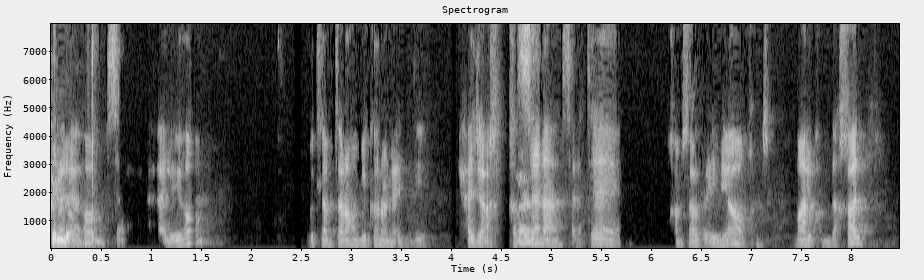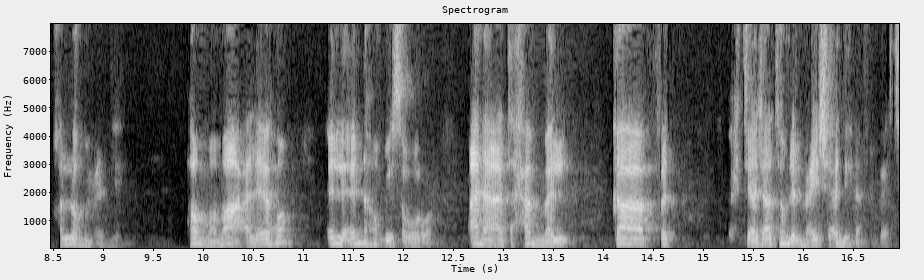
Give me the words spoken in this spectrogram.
كلهم. عليهم. قلت لهم تراهم بيكونون عندي. الحجر أخذ أيه. سنة سنتين 45 يوم خمس ما لكم دخل خلوهم عندي. هم ما عليهم إلا إنهم بيصورون. أنا أتحمل كافة احتياجاتهم للمعيشة عندي هنا في البيت.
